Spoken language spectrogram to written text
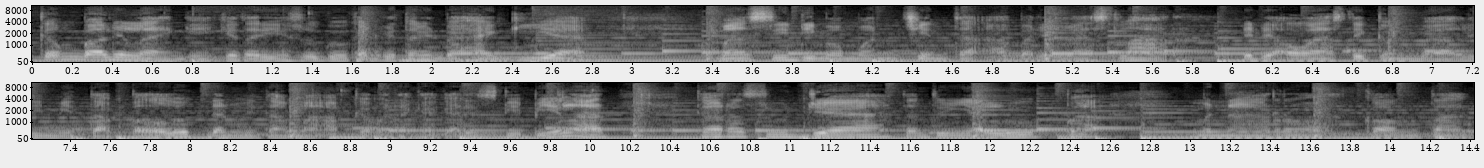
kembali lagi kita disuguhkan vitamin bahagia. Masih di momen cinta abadi Leslar, Dede Lesti kembali minta peluk dan minta maaf kepada kakak Rizky Pilar karena sudah tentunya lupa menaruh kontak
